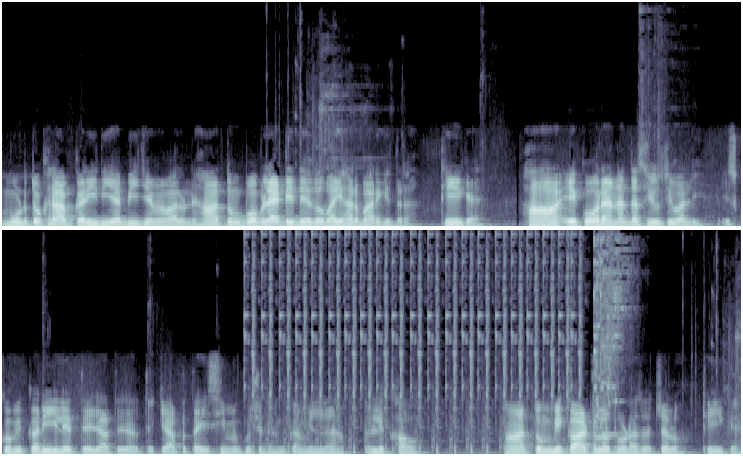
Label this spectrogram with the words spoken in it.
मूड तो ख़राब कर ही दिया बीजेएम वालों ने। हाँ तुम पॉपुलैरिटी दे दो भाई हर बार की तरह। ठीक है। हाँ एक और है ना दस यूसी वाली। इसको भी कर ही लेते जाते जाते क्या पता इसी में कुछ ढंग का मिलना लिखा हो। हाँ तुम भी काट लो थोड़ा सा। चलो, ठीक है।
